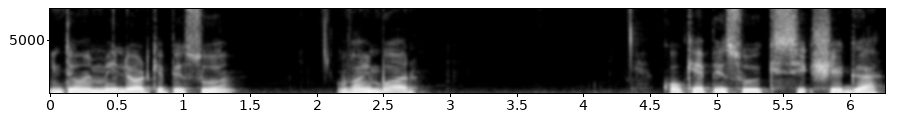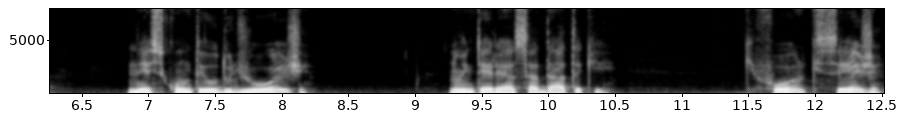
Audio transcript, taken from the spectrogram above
então é melhor que a pessoa vá embora. Qualquer pessoa que se chegar nesse conteúdo de hoje não interessa a data que, que for, que seja.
